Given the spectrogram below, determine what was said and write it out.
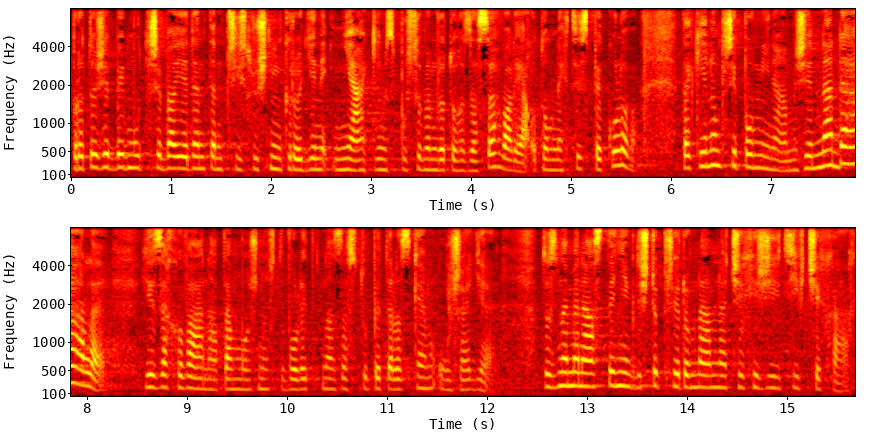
protože by mu třeba jeden ten příslušník rodiny nějakým způsobem do toho zasahoval, já o tom nechci spekulovat, tak jenom připomínám, že nadále je zachována ta možnost volit na zastupitelském úřadě. To znamená stejně, když to přirovnám na Čechy žijící v Čechách.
